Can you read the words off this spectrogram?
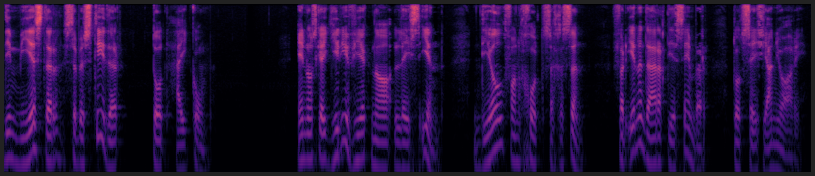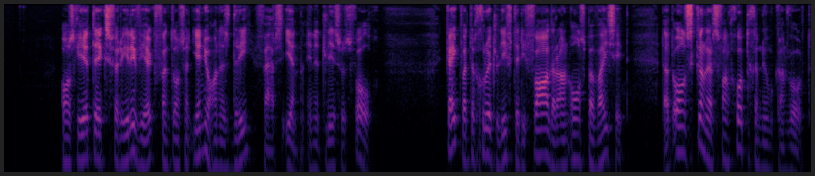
die meester se bestuurder tot hy kom. En ons kyk hierdie week na les 1, deel van God se gesin vir 31 Desember tot 6 Januarie. Ons geeteks vir hierdie week vind ons in 1 Johannes 3 vers 1 en dit lees soos volg: Kyk wat 'n groot liefde die Vader aan ons bewys het dat ons kinders van God genoem kan word.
